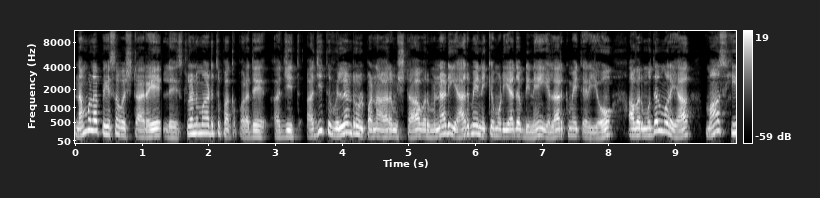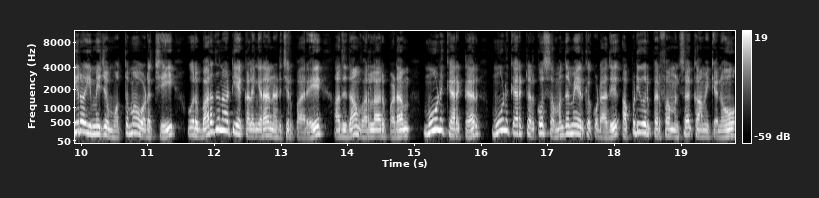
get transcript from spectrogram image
நம்மள பேச வச்சிட்டாரு. லிஸ்ட்ல நம்ம அடுத்து பார்க்க போறது அஜித். அஜித் வில்லன் ரோல் பண்ண ஆரம்பிச்சிட்டா அவர் முன்னாடி யாருமே நிக்க முடியாது அப்படின்னு எல்லாருக்குமே தெரியும். அவர் முதல் முறையா மாஸ் ஹீரோ இமேஜை மொத்தமாக உடைச்சி ஒரு பரதநாட்டிய கலைஞராக நடிச்சிருப்பாரு. அதுதான் வரலாறு படம். மூணு கேரக்டர் மூணு கேரக்டருக்கும் சம்மந்தமே இருக்கக்கூடாது. அப்படி ஒரு பெர்ஃபார்மன்ஸை காமிக்கணும்.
